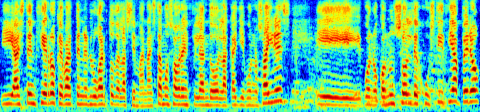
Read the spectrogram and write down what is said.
y a este encierro que va a tener lugar toda la semana. Estamos ahora enfilando la calle Buenos Aires y, bueno, con un sol de justicia, pero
